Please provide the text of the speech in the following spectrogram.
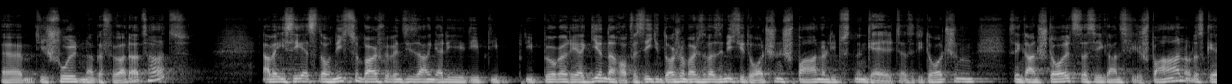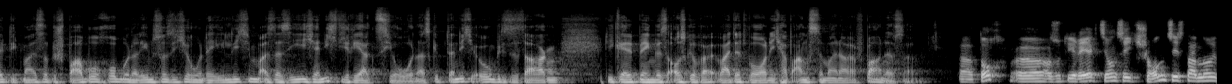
ähm, die Schuldner gefördert hat, aber ich sehe jetzt noch nicht zum Beispiel, wenn Sie sagen, ja, die, die, die, die Bürger reagieren darauf. Das sehe ich in Deutschland beispielsweise nicht. Die Deutschen sparen am liebsten Geld. Also die Deutschen sind ganz stolz, dass sie ganz viel sparen und das Geld liegt meistens auf dem Sparbuch rum oder Lebensversicherung oder ähnlichem. Also da sehe ich ja nicht die Reaktion. Es gibt ja nicht irgendwie diese Sagen, die Geldmenge ist ausgeweitet worden, ich habe Angst in meiner Ersparnisse. Äh, doch, äh, also die Reaktion sehe ich schon. Sie ist dann nur,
